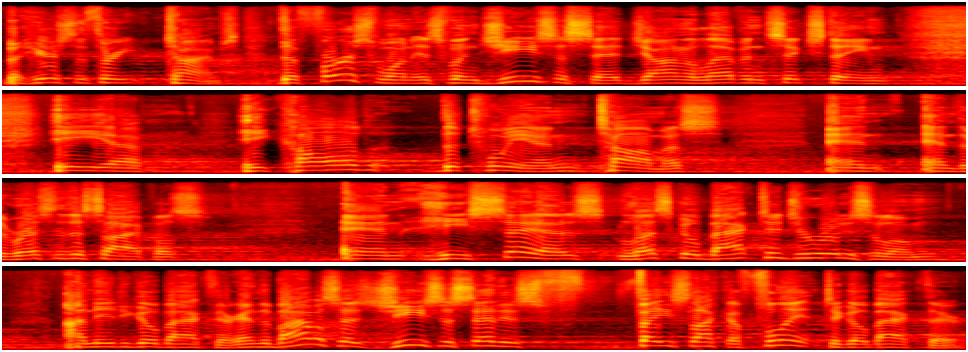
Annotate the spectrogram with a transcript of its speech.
but here's the three times. The first one is when Jesus said, John 11, 16, he, uh, he called the twin, Thomas, and, and the rest of the disciples, and he says, Let's go back to Jerusalem. I need to go back there. And the Bible says Jesus set his face like a flint to go back there.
